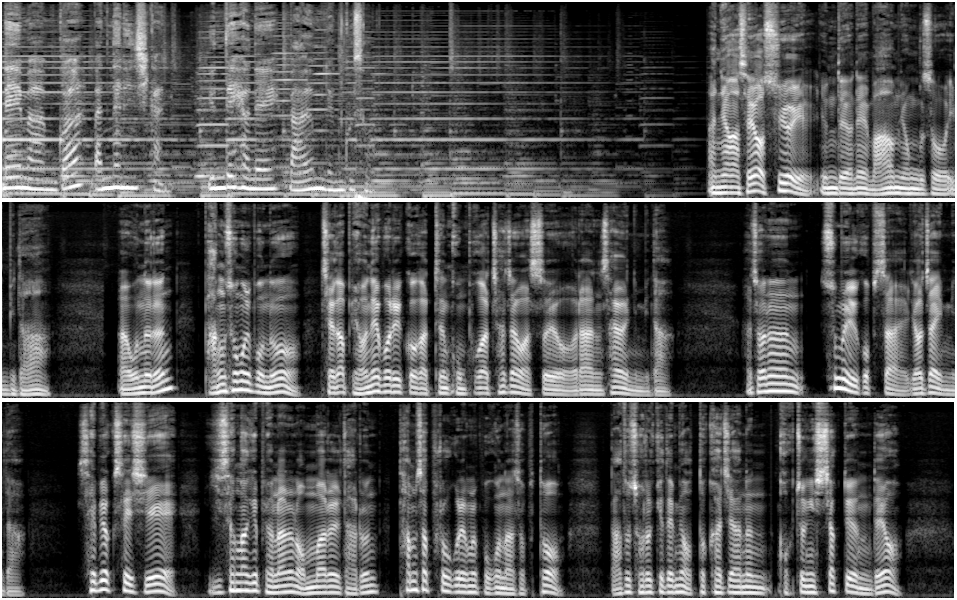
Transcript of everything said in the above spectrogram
마음과 만나는 시간 윤대현의 마음 연구소 안녕하세요. 수요일 윤대현의 마음 연구소입니다. 아, 오늘은 방송을 본 후 제가 변해버릴 것 같은 공포가 찾아왔어요. 라는 사연입니다. 아, 저는 27살 여자입니다. 새벽 3시에 이상하게 변하는 엄마를 다룬 탐사 프로그램을 보고 나서부터 나도 저렇게 되면 어떡하지 하는 걱정이 시작되었는데요.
